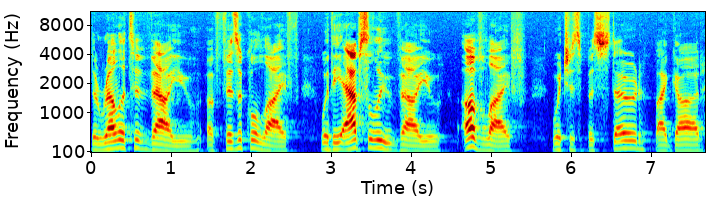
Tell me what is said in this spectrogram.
the relative value of physical life with the absolute value of life which is bestowed by God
